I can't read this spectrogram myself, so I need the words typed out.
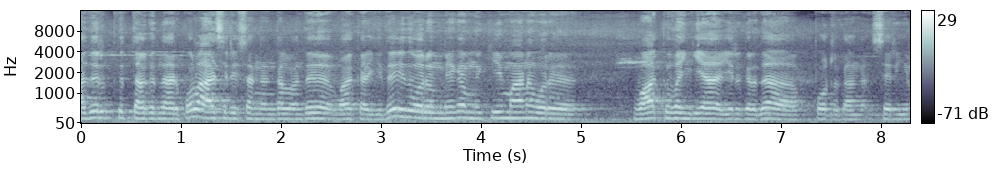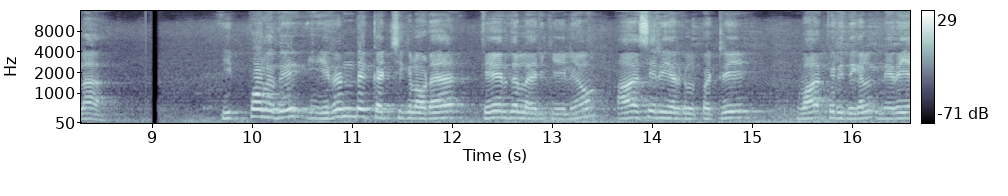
அதற்கு தகுந்தாற் போல் ஆசிரியர் சங்கங்கள் வந்து வாக்களிக்குது. இது ஒரு மிக முக்கியமான ஒரு வாக்கு வங்கியாக இருக்கிறதா போட்டிருக்காங்க. சரிங்களா? இப்பொழுது இரண்டு கட்சிகளோட தேர்தல் அறிக்கையிலையும் ஆசிரியர்கள் பற்றி வாக்குறுதிகள் நிறைய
